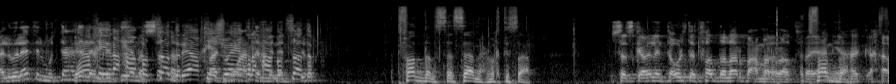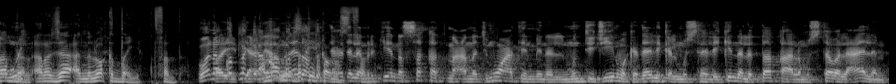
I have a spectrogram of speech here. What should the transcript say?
الولايات المتحدة يا أخي رحاب الصدر يا أخي شوية رحاب الصدر تفضل أستاذ سامح باختصار. أستاذ كمال أنت قلت تفضل أربع مرات تفضل تفضل رجاء ان الوقت ضيق. تفضل. وأنا طيب قلت لك يعني الولايات المتحده الامريكيه نسقت مع مجموعة من المنتجين وكذلك المستهلكين للطاقة على مستوى العالم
